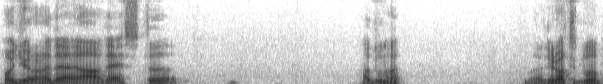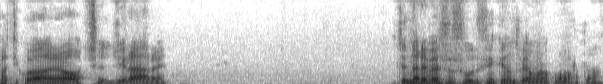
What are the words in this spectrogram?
poi girare ad est ad una arrivati ad una particolare roccia girare. E andare verso sud finché non troviamo la porta.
